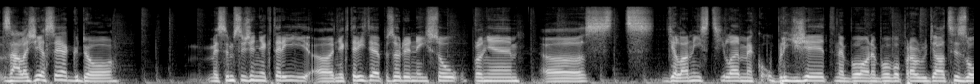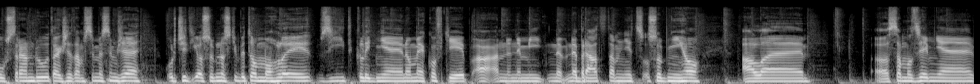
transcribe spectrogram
Záleží asi jak kdo. Myslím si, že některý, uh, některé ty epizody nejsou úplně uh, s, dělaný s cílem jako ublížit nebo, nebo opravdu dělat si zlou srandu, takže tam si myslím, že určitý osobnosti by to mohly vzít klidně jenom jako vtip a, a nemít, ne, nebrát tam nic osobního, ale Eh, samozřejmě,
